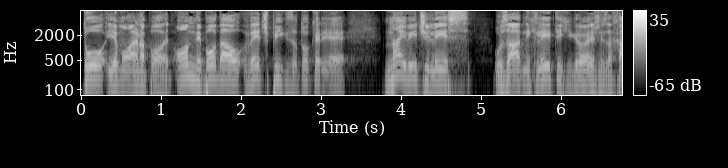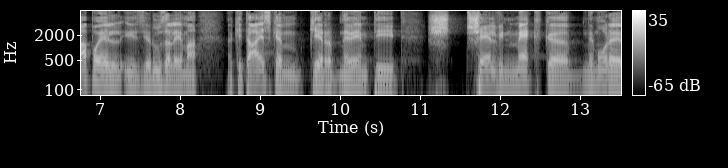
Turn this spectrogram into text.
To je moja napoved. On ne bo dal več pik, zato ker je največji les v zadnjih letih, igral je že za Hapoel iz Jeruzalema na Kitajskem, kjer ne vem, ti Šelvin Mek, ki ne more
